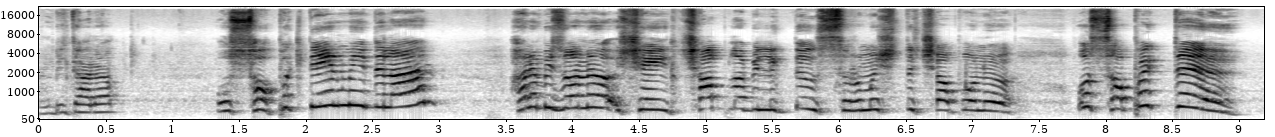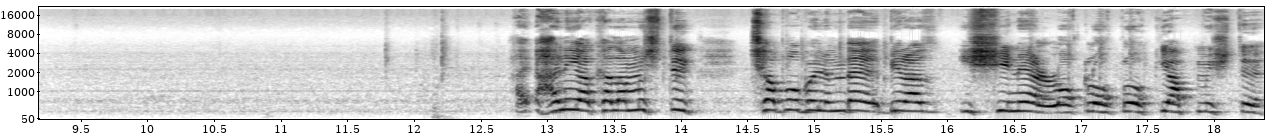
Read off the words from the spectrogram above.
Bir tane o sapık değil miydi lan? Hani biz onu şey çapla birlikte ısırmıştı çap onu. O sapıktı. Hani yakalamıştık. Çap o bölümde biraz işini lok lok lok yapmıştı.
